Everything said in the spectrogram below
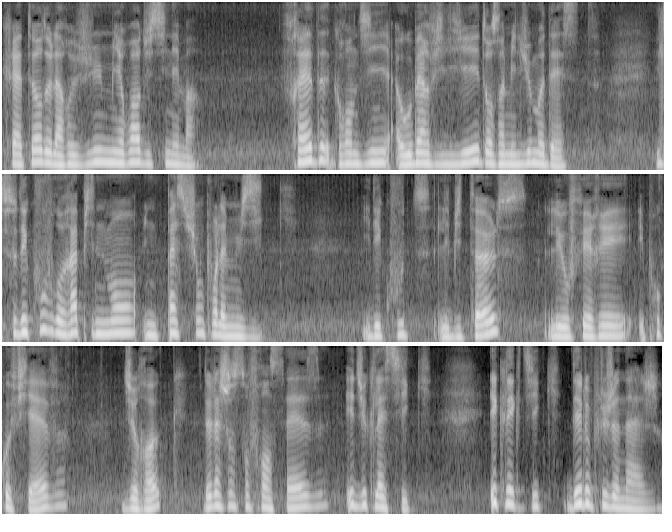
créateur de la revue Miroir du cinéma. Fred grandit à Aubervilliers dans un milieu modeste. Il se découvre rapidement une passion pour la musique. Il écoute les Beatles, Léo Ferré et Prokofiev, du rock, de la chanson française et du classique, éclectique dès le plus jeune âge,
